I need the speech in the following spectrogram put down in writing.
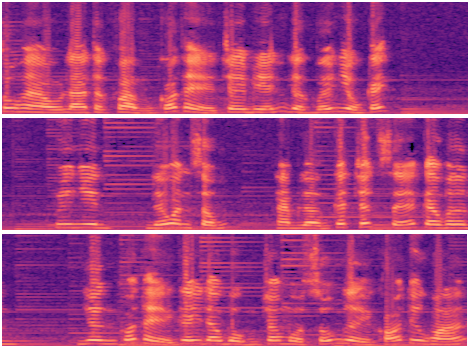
Su hào là thực phẩm có thể chế biến được với nhiều cách. Tuy nhiên, nếu ăn sống, hàm lượng các chất sẽ cao hơn, nhưng có thể gây đau bụng cho một số người khó tiêu hóa.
